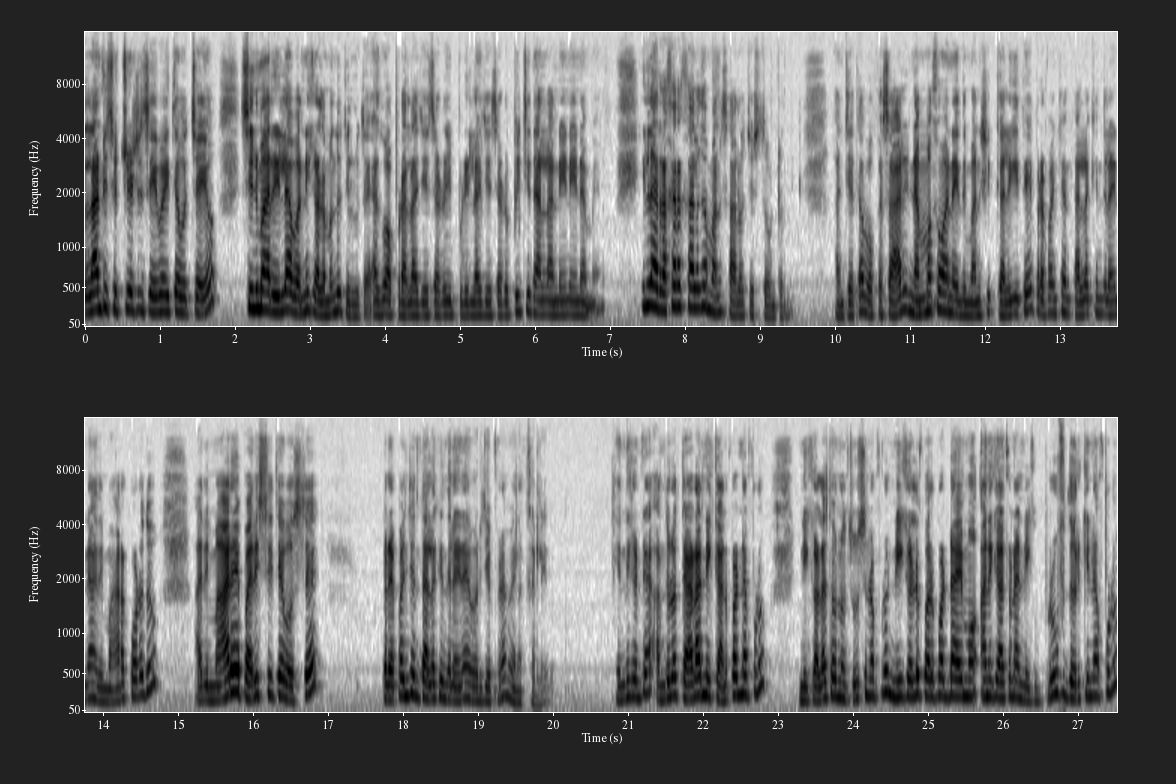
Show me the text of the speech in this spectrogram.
అలాంటి సిచ్యువేషన్స్ ఏవైతే వచ్చాయో సినిమా రీల్ అవన్నీ కళ్ళ ముందు తిరుగుతాయి. అగో అప్పుడు అలా చేశాడు ఇప్పుడు ఇలా చేశాడు పిచ్చి దానిలా నేనే నమ్మాను. ఇలా రకరకాలుగా మనసు ఆలోచిస్తూ ఉంటుంది. అంచేత ఒకసారి నమ్మకం అనేది మనిషికి కలిగితే ప్రపంచం తల్లకిందులైనా అది మారకూడదు. అది మారే పరిస్థితే వస్తే ప్రపంచం తల్లకిందులైనా ఎవరు చెప్పినా వినక్కర్లేదు. ఎందుకంటే అందులో తేడా నీకు కనపడినప్పుడు నీ కళ్ళతో నువ్వు చూసినప్పుడు నీ కళ్ళు పొరపడ్డాయేమో అని కాకుండా నీకు ప్రూఫ్ దొరికినప్పుడు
